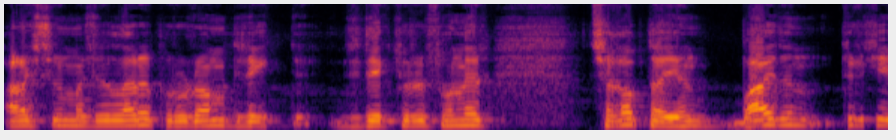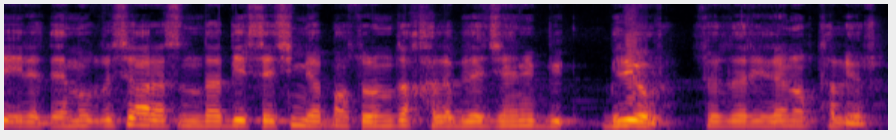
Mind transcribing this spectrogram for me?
Araştırmacıları Programı Direkt- Direktörü Soner Çakaptay'ın Biden, Türkiye ile demokrasi arasında bir seçim yapmak zorunda kalabileceğini bi- biliyor sözleriyle noktalıyor.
